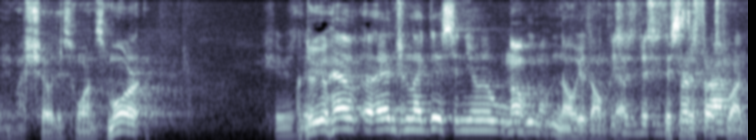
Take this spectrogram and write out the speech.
We must show this once more. Here's the. Do you have an engine like this in your? No, no. No, you don't This have. is this is, this the, is first the first time- one.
